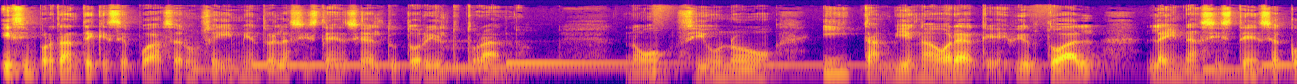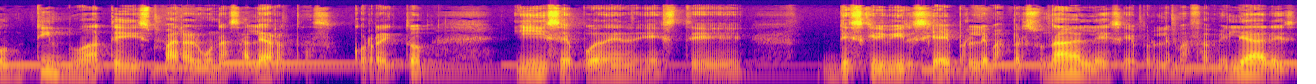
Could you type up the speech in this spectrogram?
Es importante que se pueda hacer un seguimiento de la asistencia del tutor y el tutorando. ¿no? Si uno, y también ahora que es virtual, la inasistencia continua te dispara algunas alertas, ¿correcto? Y se pueden este, describir si hay problemas personales, si hay problemas familiares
